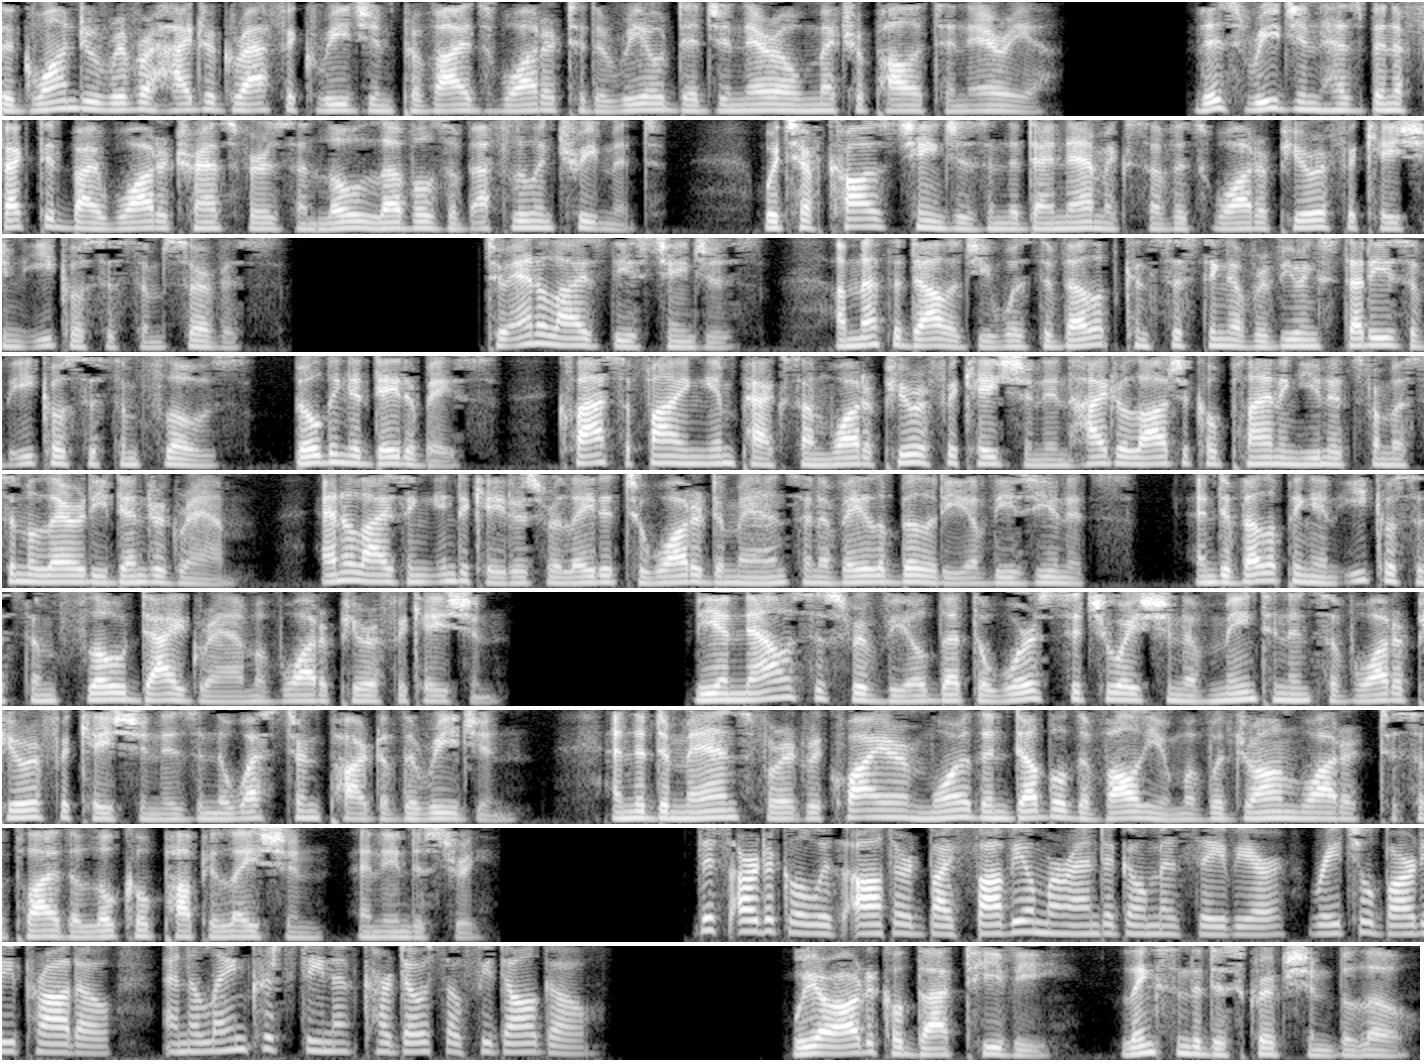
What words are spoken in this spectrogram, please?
the Guandu River hydrographic region provides water to the Rio de Janeiro metropolitan area. This region has been affected by water transfers and low levels of effluent treatment, which have caused changes in the dynamics of its water purification ecosystem service. To analyze these changes, a methodology was developed consisting of reviewing studies of ecosystem flows, building a database, classifying impacts on water purification in hydrological planning units from a similarity dendrogram, analyzing indicators related to water demands and availability of these units, and developing an ecosystem flow diagram of water purification. The analysis revealed that the worst situation of maintenance of water purification is in the western part of the region, and the demands for it require more than double the volume of withdrawn water to supply the local population and industry. This article was authored by Fábio Miranda Gomes Xavier, Rachel Bardy Prado, and Elaine Cristina Cardoso Fidalgo. We are RTCL.TV, links in the description below.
